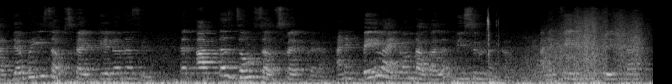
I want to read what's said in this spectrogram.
अद्यापही सबस्क्राईब केलं नसेल तर आत्ताच जाऊन सबस्क्राईब करा आणि बेल आयकॉन दाबायला विसरू नका. आणि फेसबुक पेजला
